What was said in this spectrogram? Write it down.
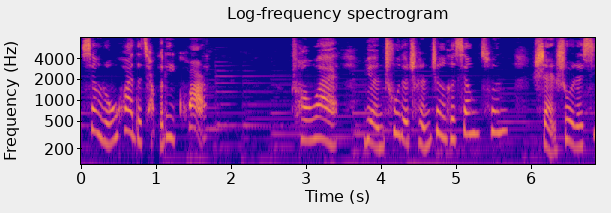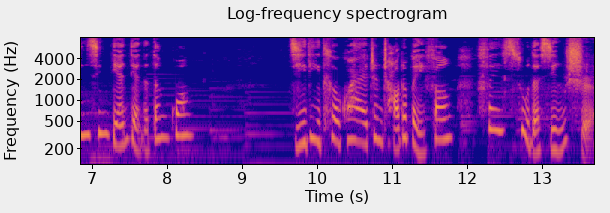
像融化的巧克力块儿。窗外，远处的城镇和乡村闪烁着星星点点的灯光。极地特快正朝着北方飞速地行驶，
